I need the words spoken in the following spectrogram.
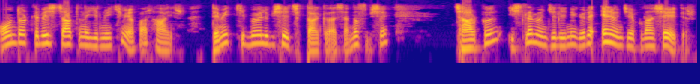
14 ile 5 çarptığında 22 mi yapar? Hayır. Demek ki böyle bir şey çıktı arkadaşlar. Nasıl bir şey? Çarpı işlem önceliğine göre en önce yapılan şeydir.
